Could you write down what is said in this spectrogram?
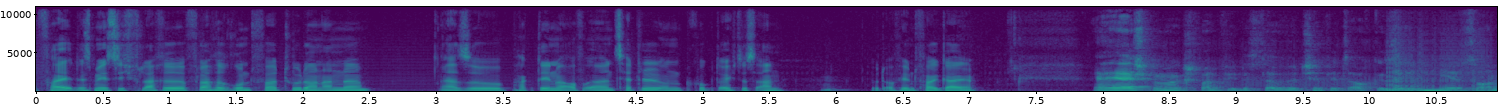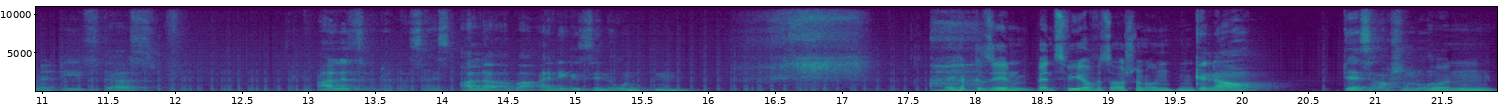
Verhältnismäßig flache, flache Rundfahrt, Tour Down Under. Also packt den mal auf euren Zettel und guckt euch das an. Wird auf jeden Fall geil. Ja, ja, ich bin mal gespannt, wie das da wird. Ich habe jetzt auch gesehen, hier Sonne, dies, das. Alles, oder was heißt alle, aber einige sind unten. Ja, ich habe gesehen, Ben Zwiehoff ist auch schon unten. Genau, der ist auch schon unten. Und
